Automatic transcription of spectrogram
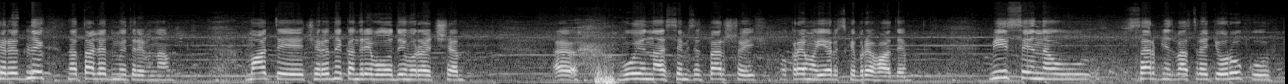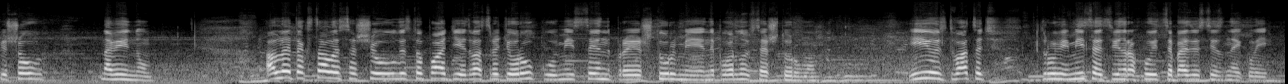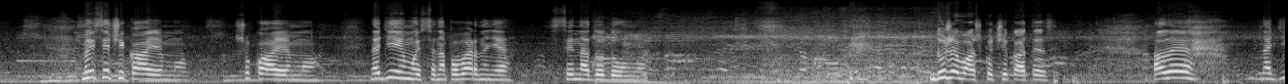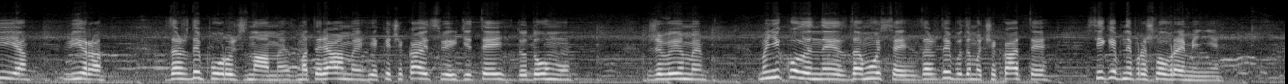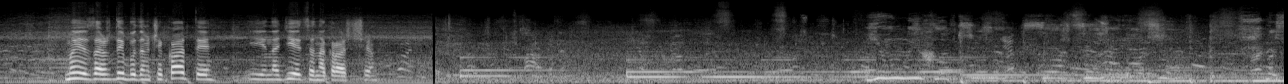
Чередник Наталя Дмитрівна, мати чередник Андрія Володимировича, е, воїна 71-ї окремої єгерської бригади. Мій син у серпні 23-го року пішов на війну. Але так сталося, що у листопаді 23-го року мій син при штурмі не повернувся з штурму. І ось 22-й місяць він рахується безвісті зниклий. Ми всі чекаємо, шукаємо, надіємося на повернення сина додому. Дуже важко чекати, але надія, віра завжди поруч з нами, з матерями, які чекають своїх дітей додому живими. Ми ніколи не здамося завжди будемо чекати, скільки б не пройшло времени. Ми завжди будемо чекати і надіятися на краще.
